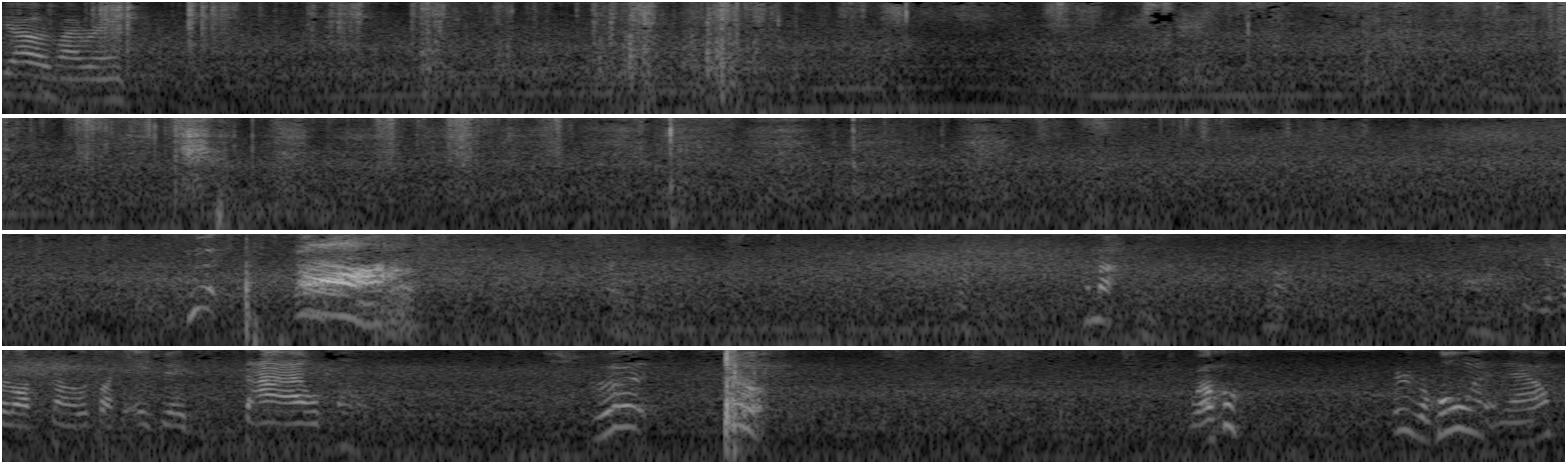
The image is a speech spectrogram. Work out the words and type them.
Get out of my ring. Come on. Come on. Keep your hood off trying to look like AJ Styles. Well, there's a hole in it now.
